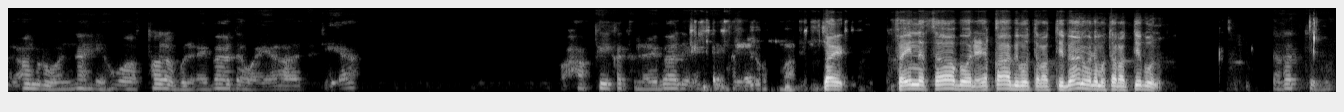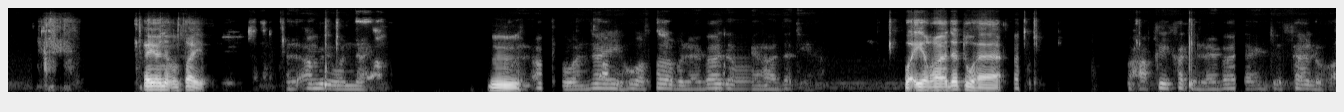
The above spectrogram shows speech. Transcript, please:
والأمر والنهي هو طلب العبادة وإرادتها. وحقيقة العبادة طيب فإن الثواب والعقاب مترتبان ولا مترتب ترتب. أيوة نعم طيب. الأمر والنهي. مم. الأمر والنهي هو طلب العبادة وإرادتها. وإرادتها. وحقيقة العبادة امتثالها.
